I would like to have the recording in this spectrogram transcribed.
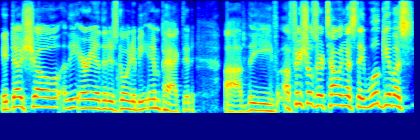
It does show the area that is going to be impacted. Uh, the officials are telling us they will give us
